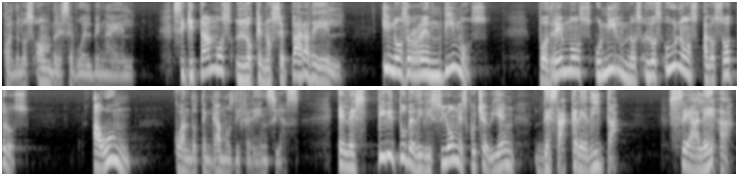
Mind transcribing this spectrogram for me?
cuando los hombres se vuelven a Él. Si quitamos lo que nos separa de Él y nos rendimos, podremos unirnos los unos a los otros, aún cuando tengamos diferencias. El espíritu de división, escuche bien, desacredita, se aleja,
